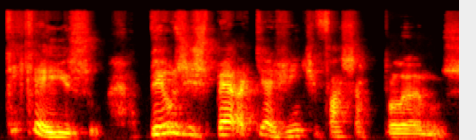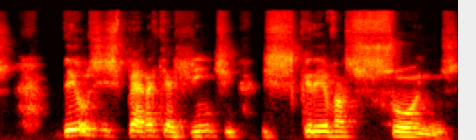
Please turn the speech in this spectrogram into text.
O que, que, é isso? Deus espera que a gente faça planos. Deus espera que a gente escreva sonhos.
